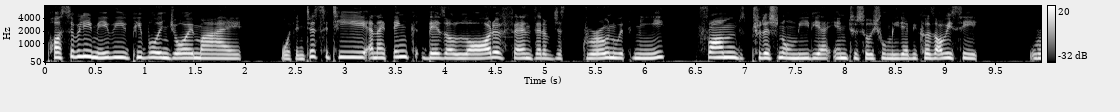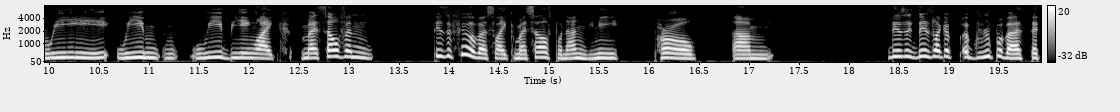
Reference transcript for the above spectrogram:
possibly maybe people enjoy my authenticity, and I think there's a lot of fans that have just grown with me from traditional media into social media because obviously we we we being like myself and there's a few of us like myself, Bonang, Minnie, Pearl, um, there's a, there's like a, a, group of us that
